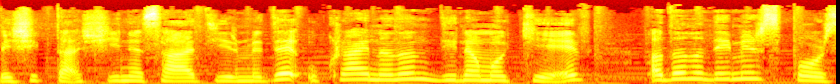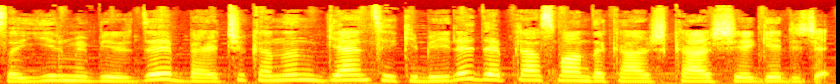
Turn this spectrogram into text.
Beşiktaş yine saat 20'de Ukrayna'nın Dinamo Kiev, Adana Demirspor ise 21'de Belçika'nın Gent ekibiyle deplasmanda karşı karşıya gelecek.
